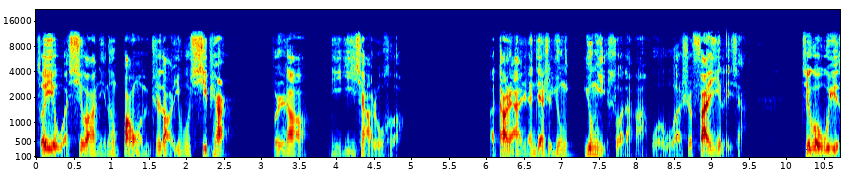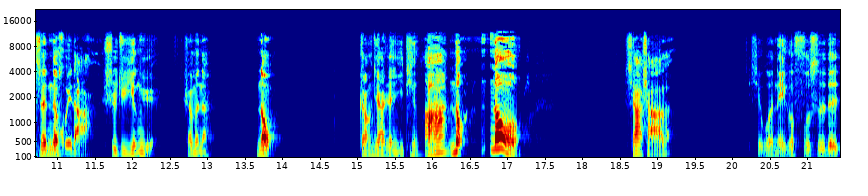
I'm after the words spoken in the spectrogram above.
所以我希望你能帮我们指导一部西片不知道你意下如何？”啊，当然人家是用英语说的啊，我我是翻译了一下，结果吴宇森的回答是句英语，什么呢？No。张家镇一听啊，no no，吓傻了。结果那个福斯的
